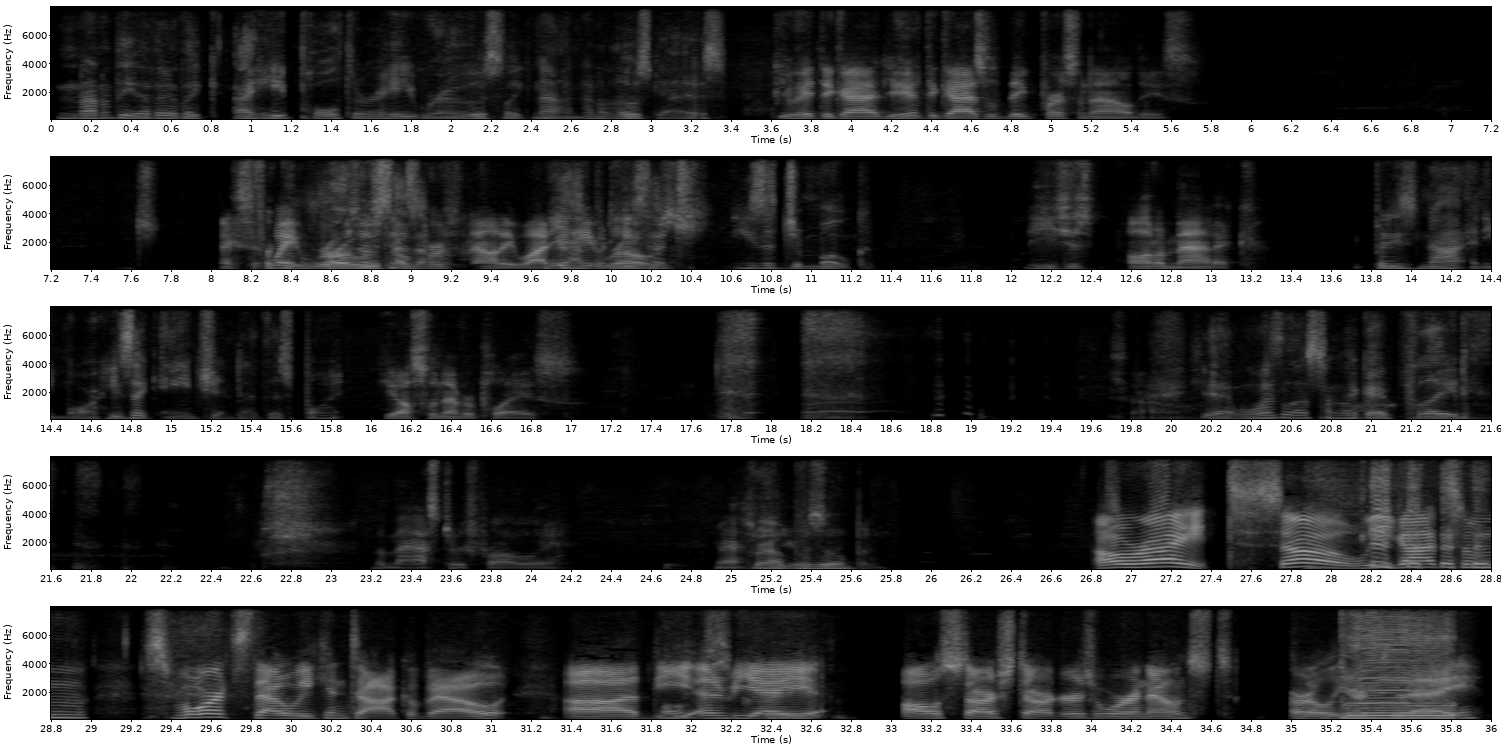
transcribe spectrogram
None of the other like I hate Poulter, I hate Rose. Like no, none of those guys. You hate the guy. You hate the guys with big personalities. Except, Freaking wait, Rose, Rose has has no a- personality. Why do you hate Rose? He's a, he's a jamoke, He's just automatic. but he's not anymore. He's like ancient at this point. He also never plays. so Yeah, when was the last time that guy played? The Masters probably. Masters US Open. All right. So we got some sports that we can talk about. Uh, the Oh, NBA. All Star starters were announced earlier today.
